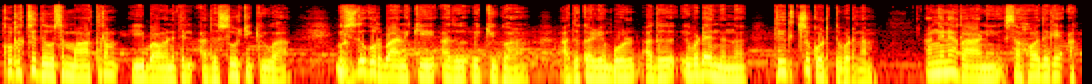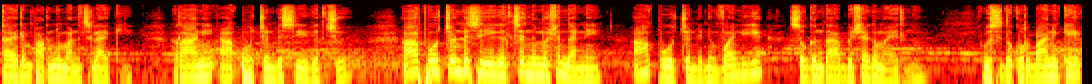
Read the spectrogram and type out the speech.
കുറച്ച് ദിവസം മാത്രം ഈ ഭവനത്തിൽ അത് സൂക്ഷിക്കുക. വിശുദ്ധ കുർബാനയ്ക്ക് അത് വയ്ക്കുക അത് കഴിയുമ്പോൾ അത് ഇവിടെ നിന്ന് തിരിച്ചു കൊടുത്തുവിടണം അങ്ങനെ റാണി സഹോദരി അക്കാര്യം പറഞ്ഞു മനസ്സിലാക്കി. റാണി ആ പൂച്ചെണ്ട് സ്വീകരിച്ചു. ആ പൂച്ചെണ്ട് സ്വീകരിച്ച നിമിഷം തന്നെ ആ പൂച്ചെണ്ടിന് വലിയ സുഗന്ധാഭിഷേകമായിരുന്നു. വിശുദ്ധ കുർബാനയ്ക്ക്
